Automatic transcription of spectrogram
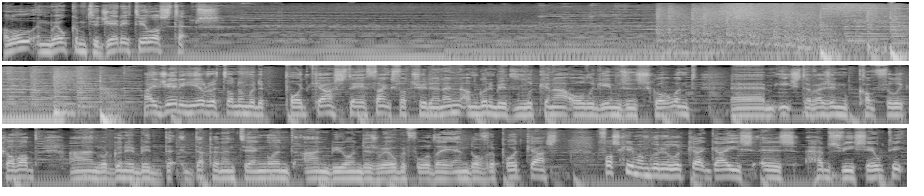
Hello and welcome to Gerry Taylor's Tips. Hi, Gerry here, returning with the podcast. Uh, thanks for tuning in. I'm going to be looking at all the games in Scotland, um, each division fully covered, and we're going to be di- dipping into England and beyond as well before the end of the podcast. First game I'm going to look at, guys, is Hibs v Celtic.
